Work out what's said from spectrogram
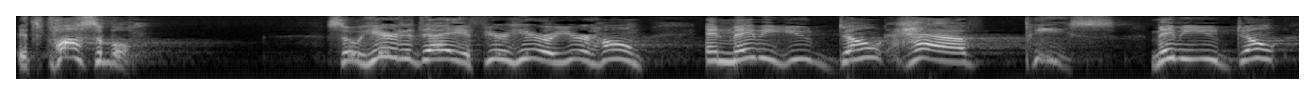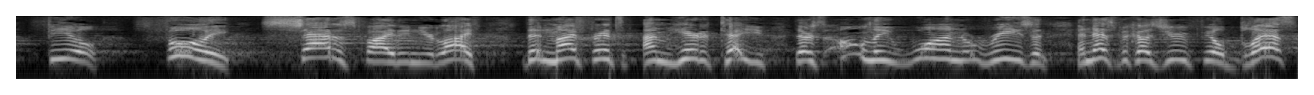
It's possible. So here today, if you're here or you're at home, and maybe you don't have peace, maybe you don't feel fully satisfied in your life, then my friends, I'm here to tell you there's only one reason, and that's because you feel blessed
